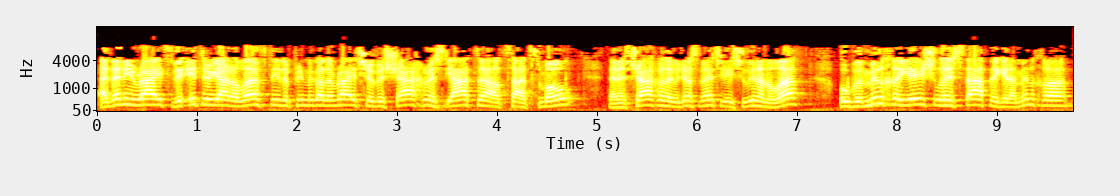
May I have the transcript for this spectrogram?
And then he writes, the V'itir yada lefty, the Pri Megadim writes, Shevishachris yata al tzad smol. Then in Shachris, like we just mentioned, he should lean on the left. Ubemilcha yesh lehistapik. In a mincha,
